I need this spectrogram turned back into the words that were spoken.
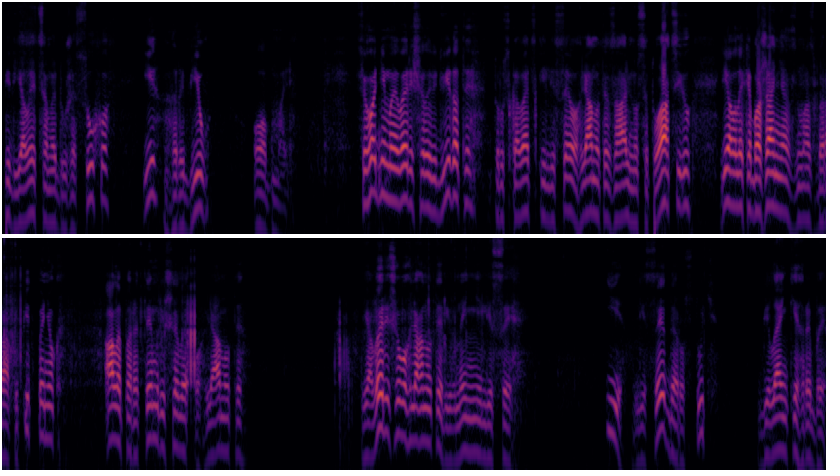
під ялицями дуже сухо і грибів обмаль. Сьогодні ми вирішили відвідати Трускавецькі ліси, оглянути загальну ситуацію. Є велике бажання назбирати підпеньок, але перед тим вирішили оглянути. Я вирішив оглянути рівнинні ліси. І ліси, де ростуть біленькі гриби.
